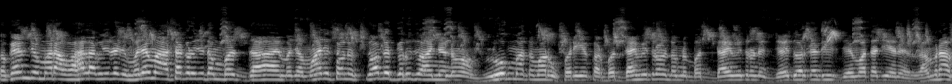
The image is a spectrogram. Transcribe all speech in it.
તો કેમ છો? મારા વહાલા ગુજરાતી, મજામાં? આશા કરું છું તમે બધા મજામાં જ છો સ્વાગત કરું છું આજના નવા વ્લોગમાં તમારું ફરી એકવાર. બધા મિત્રો તમને બધા મિત્રોને જય દ્વારકાધીશ, જય માતાજી અને રામ રામ.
